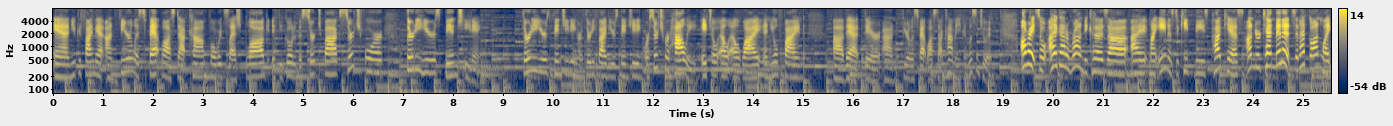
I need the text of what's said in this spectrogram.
And you can find that on fearlessfatloss.com forward slash blog. If you go to the search box, search for 30 years binge eating. 30 years binge eating or 35 years binge eating, or search for Holly, H O L L Y, and you'll find uh, that there on fearlessfatloss.com and you can listen to it. All right, so I got to run because uh, I my aim is to keep these podcasts under 10 minutes, and I've gone like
